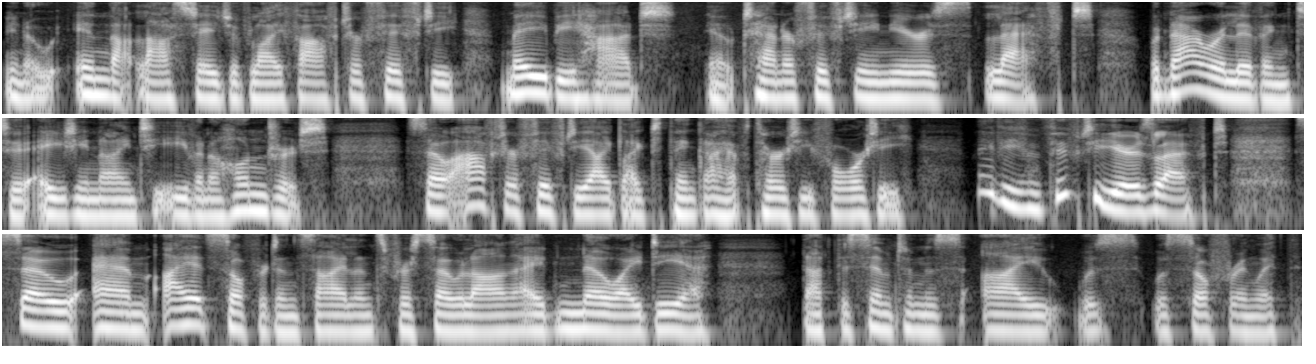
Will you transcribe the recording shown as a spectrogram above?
you know, in that last stage of life after 50, maybe had, you know, 10 or 15 years left. But now we're living to 80, 90, even 100. So after 50, I'd like to think I have 30, 40, maybe even 50 years left. So um, I had suffered in silence for so long. I had no idea that the symptoms I was was suffering with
